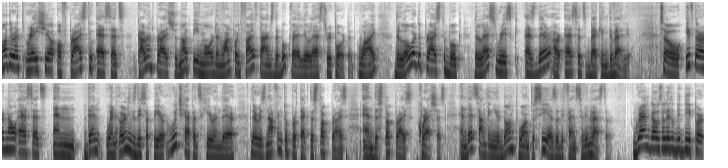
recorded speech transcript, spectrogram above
Moderate ratio of price to assets. Current price should not be more than 1.5 times the book value last reported. Why? The lower the price to book, the less risk as there are assets backing the value. So if there are no assets and then when earnings disappear, which happens here and there, there is nothing to protect the stock price and the stock price crashes. And that's something you don't want to see as a defensive investor. Graham goes a little bit deeper.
